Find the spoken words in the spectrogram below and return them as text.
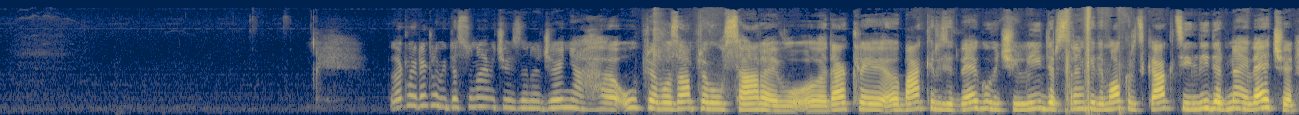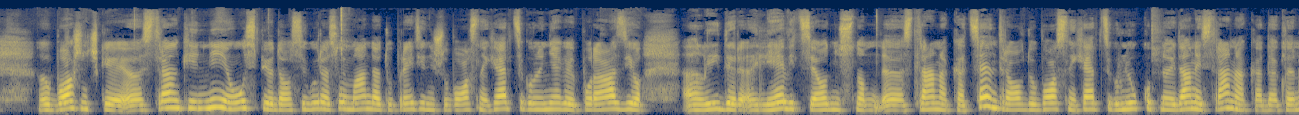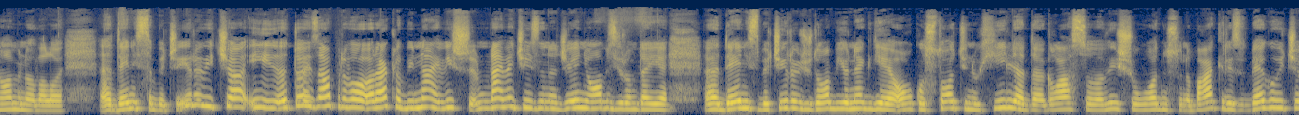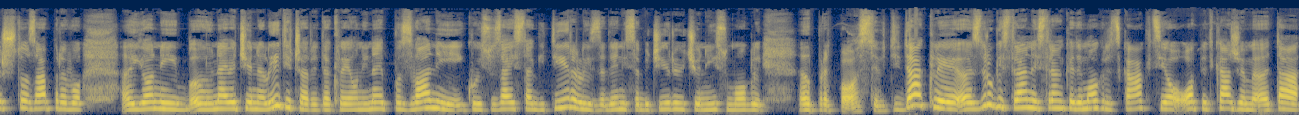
Dakle, rekla bih da su najveće iznenađenja eh, upravo zapravo u Sarajevu. Eh, dakle, eh, Bakir Izetbegović i lider stranke demokratske akcije i lider najveće bošničke stranke nije uspio da osigura svoj mandat u predsjedništvu Bosne i Hercegovine. Njega je porazio lider Ljevice, odnosno stranaka centra ovdje u Bosni i Hercegovini. Ukupno 11 stranaka, dakle, nominovalo je Denisa Bečirovića i to je zapravo, rekla bi, najviše, najveće iznenađenje obzirom da je Denis Bečirović Bečirović dobio negdje oko stotinu hiljada glasova više u odnosu na Bakira Izetbegovića, što zapravo e, i oni e, najveći analitičari, dakle oni najpozvaniji koji su zaista agitirali za Denisa Bečirovića nisu mogli e, pretpostaviti. Dakle, s druge strane, stranka Demokratska akcija, opet kažem, ta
